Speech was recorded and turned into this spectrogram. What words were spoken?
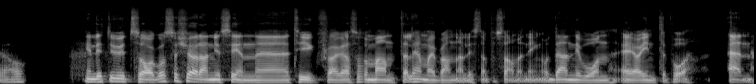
Ja. Enligt utsago så kör han ju sin tygflagga som mantel hemma ibland när han lyssnar på summoning och den nivån är jag inte på än.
